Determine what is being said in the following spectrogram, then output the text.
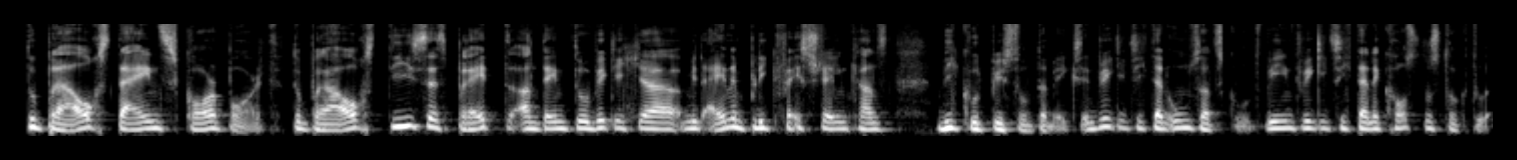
Du brauchst dein Scoreboard. Du brauchst dieses Brett, an dem du wirklich äh, mit einem Blick feststellen kannst, wie gut bist du unterwegs. Entwickelt sich dein Umsatz gut? Wie entwickelt sich deine Kostenstruktur?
